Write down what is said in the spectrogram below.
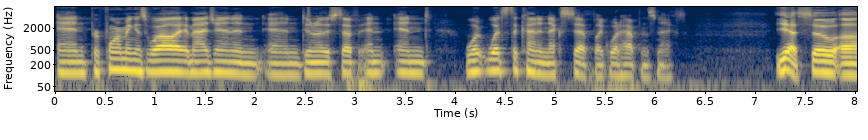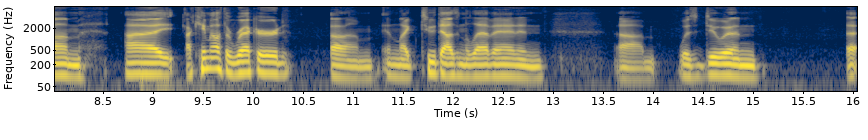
and performing as well, I imagine, and and doing other stuff. And and what what's the kind of next step? Like what happens next? Yeah. So um, I I came out with a record um, in like 2011 and um, was doing. Uh,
